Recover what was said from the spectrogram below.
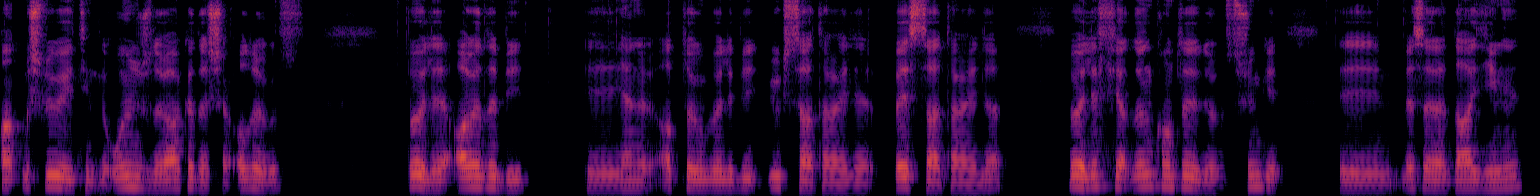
61 reytingli oyuncuları arkadaşlar alıyoruz. Böyle arada bir e, yani atıyorum böyle bir 3 saat arayla 5 saat arayla böyle fiyatlarını kontrol ediyoruz. Çünkü e, mesela daha yeni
